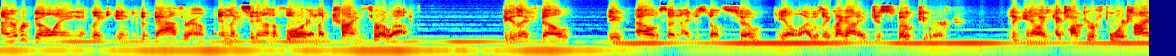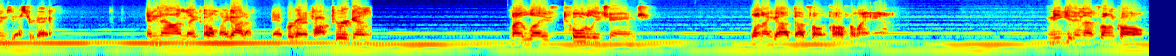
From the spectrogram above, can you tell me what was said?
I remember going like into the bathroom and like sitting on the floor and like trying to throw up because I felt it, all of a sudden I just felt so ill. I was like, my God, I just spoke to her. Like, you know, I, I talked to her four times yesterday. And now I'm like, oh my God, I'm never going to talk to her again. My life totally changed when I got that phone call from my aunt. Me getting that phone call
